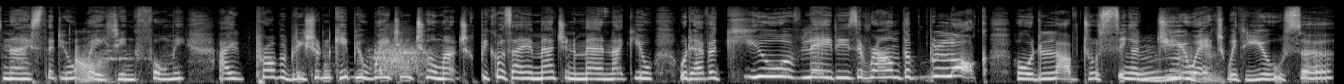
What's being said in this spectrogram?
it's nice that you're waiting for me. I probably shouldn't keep you waiting too much because I imagine a man like you would have a queue of ladies around the block who would love to sing a hmm. duet with you, sir.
